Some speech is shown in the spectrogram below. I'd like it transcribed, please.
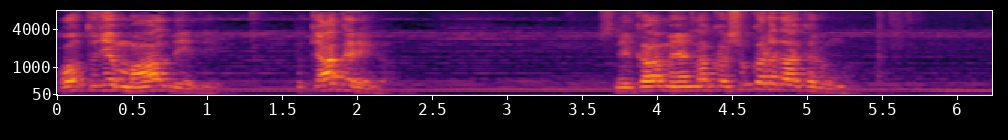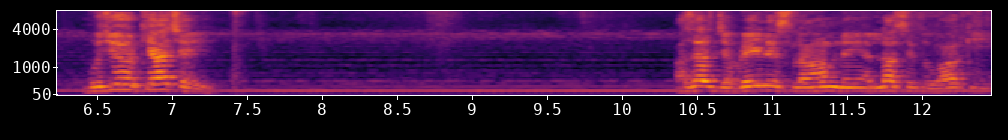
اور تجھے مال دے دے تو کیا کرے گا؟ اس نے کہا، میں اللہ کا شکر ادا کروں گا۔ مجھے اور کیا چاہیے؟ حضرت جبریل اسلام نے اللہ سے دعا کی،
